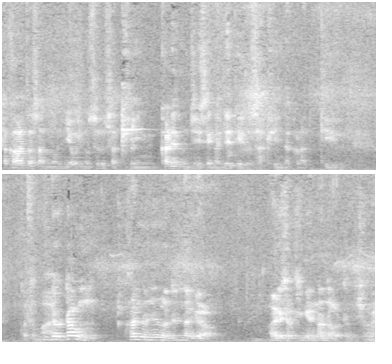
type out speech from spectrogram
高畑さんの匂いのする作品彼の人生が出ている作品だからっていうこともある。だ多分彼の匂いが出てなきゃああいう作品にはならなかったんでしょうね、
